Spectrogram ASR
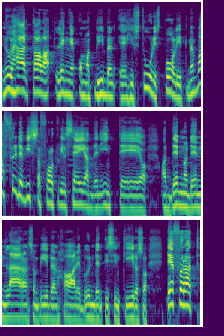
nu här talat länge om att Bibeln är historiskt pålitlig, men varför är det vissa folk vill säga att den inte är och att den och den läran som Bibeln har är bunden till sin tid och så? Det är för att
